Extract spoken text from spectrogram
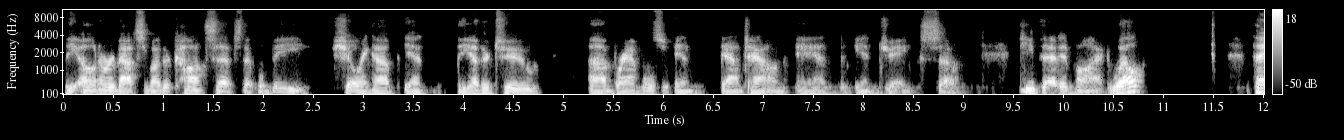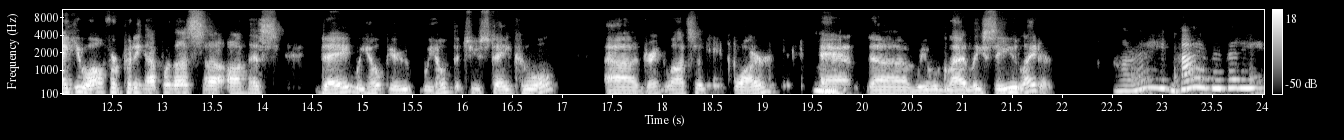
the owner about some other concepts that will be showing up in the other two uh, brambles in downtown and in Jenks. So keep that in mind. Well, thank you all for putting up with us uh, on this day. We hope you we hope that you stay cool, uh, drink lots of water, mm-hmm. and uh, we will gladly see you later. All right. Bye, everybody.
